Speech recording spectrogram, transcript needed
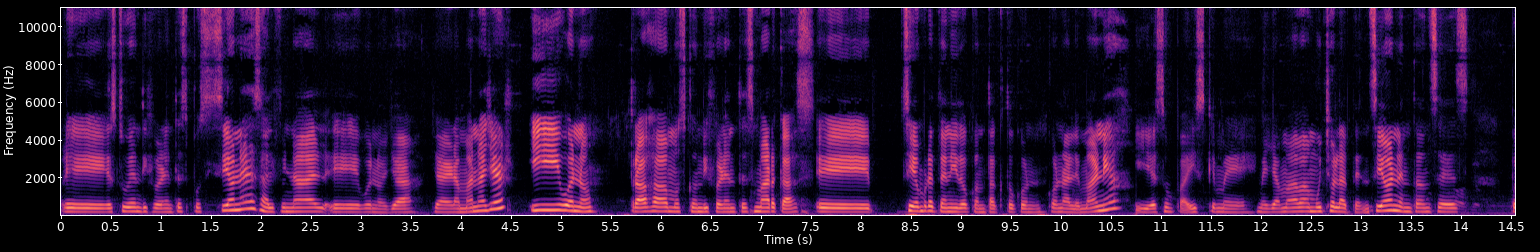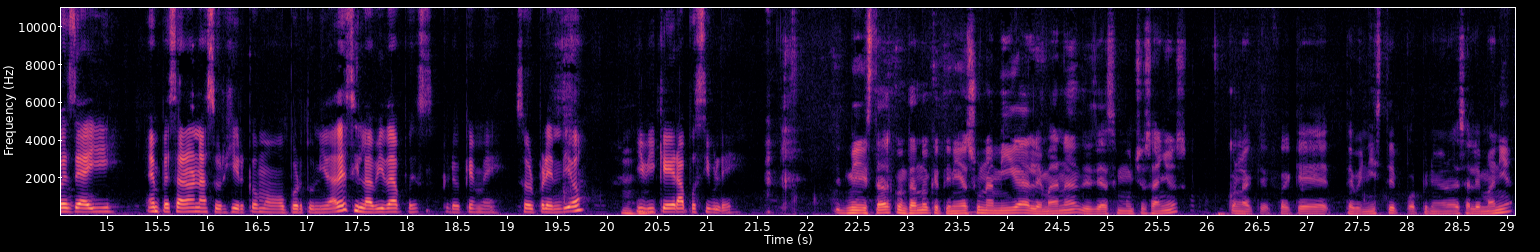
Eh, estuve en diferentes posiciones, al final, eh, bueno, ya, ya era manager y bueno, trabajábamos con diferentes marcas. Eh, siempre he tenido contacto con, con Alemania y es un país que me, me llamaba mucho la atención, entonces pues de ahí empezaron a surgir como oportunidades y la vida pues creo que me sorprendió y vi que era posible. Me estabas contando que tenías una amiga alemana desde hace muchos años, con la que fue que te viniste por primera vez a Alemania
